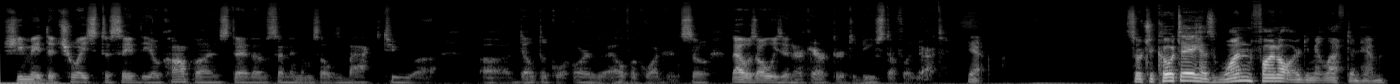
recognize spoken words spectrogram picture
She made the choice to save the Ocampa instead of sending themselves back to uh, uh, Delta Qu- or the Alpha Quadrant. So that was always in her character to do stuff like that. Yeah. So Chakotay has one final argument left in him.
